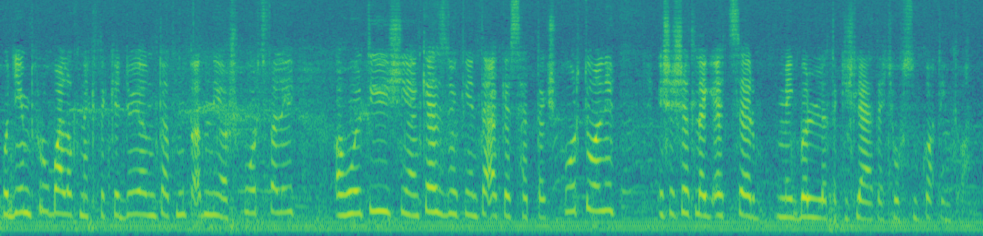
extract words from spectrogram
hogy én próbálok nektek egy olyan utat mutatni a sport felé, ahol ti is ilyen kezdőként elkezdhettek sportolni, és esetleg egyszer még belőletek is lehet egy hosszú katinka.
